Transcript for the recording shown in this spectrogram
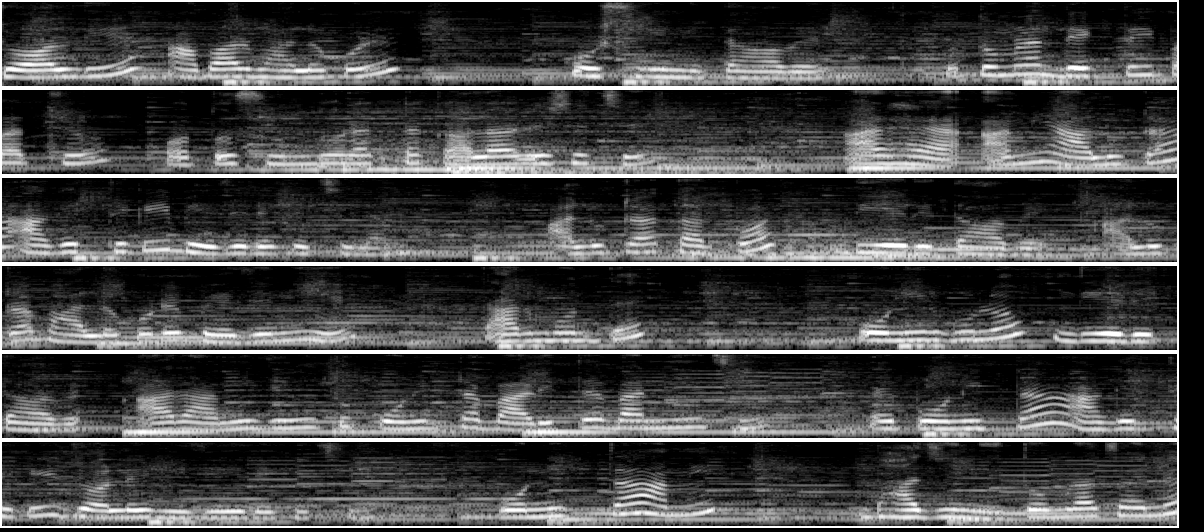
জল দিয়ে আবার ভালো করে কষিয়ে নিতে হবে। তো তোমরা দেখতেই পাচ্ছ কত সুন্দর একটা কালার এসেছে। আর হ্যাঁ আমি আলুটা আগের থেকেই ভেজে রেখেছিলাম। আলুটা তারপর দিয়ে দিতে হবে। আলুটা ভালো করে ভেজে নিয়ে তার মধ্যে পনিরগুলো দিয়ে দিতে হবে। আর আমি যেহেতু পনিরটা বাড়িতে বানিয়েছি, তাই পনিরটা আগের থেকেই জলে ভিজিয়ে রেখেছি। পনিরটা আমি ভাজিনি, তোমরা চাইলে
